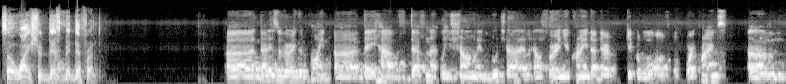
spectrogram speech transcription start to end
So why should this be different? Uh, that is a very good point. Uh, they have definitely shown in Bucha and elsewhere in Ukraine that they're capable of, of war crimes. Um,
